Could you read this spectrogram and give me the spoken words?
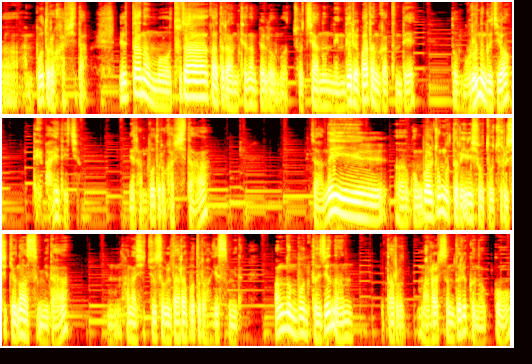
어, 한번 보도록 합시다. 일단은 뭐 투자가들한테는 별로 뭐 좋지 않은 냉대를 받은 것 같은데 또 모르는 거죠. 내봐야 되죠. 내일 한번 보도록 합시다. 자, 내일 어, 공부할 종목들을 이런 식으로 도출을 시켜 놓았습니다. 음, 하나씩 주석을 달아보도록 하겠습니다. 방금 본 더전은 따로 말씀 드릴 건 없고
